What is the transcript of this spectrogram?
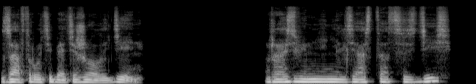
Завтра у тебя тяжелый день». «Разве мне нельзя остаться здесь?»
